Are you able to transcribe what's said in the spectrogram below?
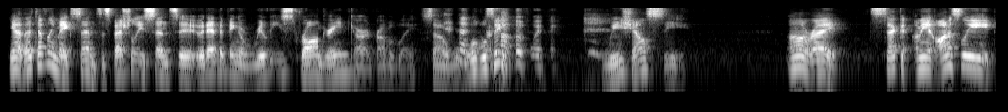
Yeah, that definitely makes sense, especially since it would end up being a really strong green card, probably. So we'll, we'll see. We shall see. All right. Second, I mean, honestly,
